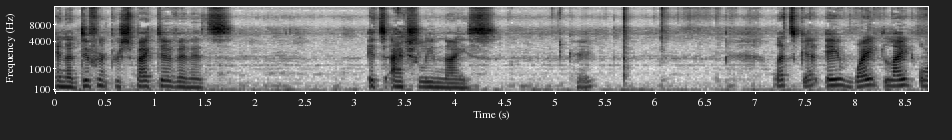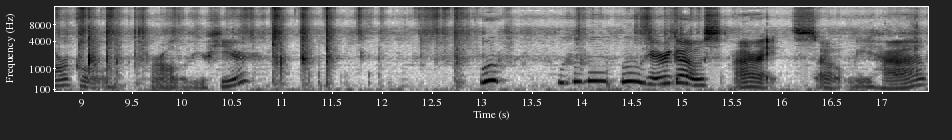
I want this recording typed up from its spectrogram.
in a different perspective and it's it's actually nice. Okay. Let's get a white light oracle for all of you here. Woo, here he goes. All right, so we have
